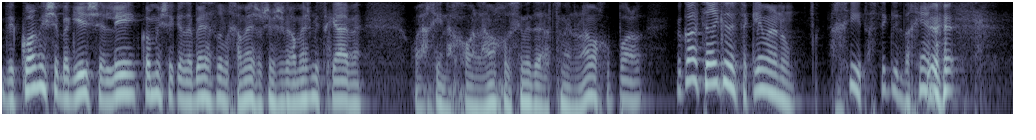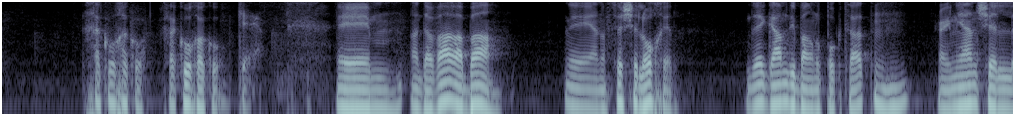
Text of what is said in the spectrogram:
וכל מי שבגיל שלי, כל מי שכזה בין 25 או 35 מסתכל עליי, וואי אחי, נכון, למה אנחנו עושים את זה לעצמנו? למה אנחנו פה? וכל הצעירים כזה מסתכלים עלינו, אחי, תפסיק להתבכיין. חכו, חכו. חכו, חכו. כן. Um, הדבר הבא, uh, הנושא של אוכל. זה גם דיברנו פה קצת. העניין של,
